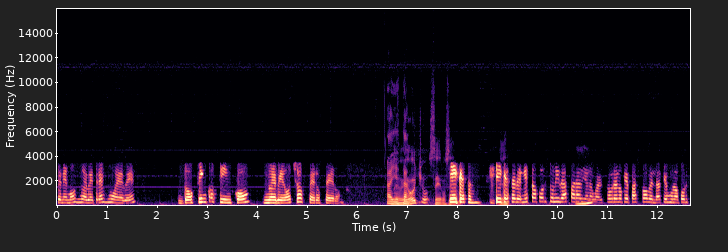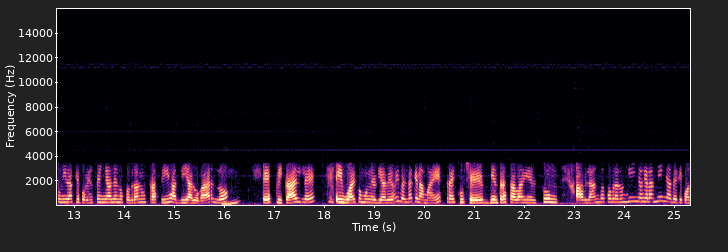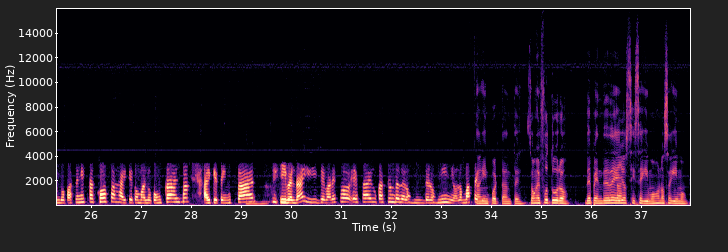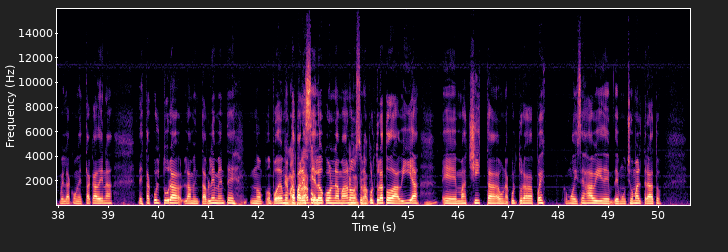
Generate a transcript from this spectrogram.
tenemos 939-255-9800. Ahí está. 9800. Y que se, y que se den esta oportunidad para dialogar sobre lo que pasó, ¿verdad? Que es una oportunidad que puede enseñarle nosotros a nuestras hijas, dialogarlo, Ujú. explicarle, e igual como en el día de hoy, ¿verdad? Que la maestra escuché mientras estaba en el Zoom hablando sobre los niños y a las niñas de que cuando pasen estas cosas hay que tomarlo con calma, hay que pensar y, ¿verdad? Y llevar eso esa educación desde los de los niños, los más Tan pequeños. importante. Son el futuro. Depende de ellos si seguimos o no seguimos, ¿verdad? Con esta cadena de esta cultura, lamentablemente, no, no podemos De tapar el cielo con la mano. Es una cultura todavía eh, machista, una cultura, pues, como dice Javi, de, de mucho maltrato.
